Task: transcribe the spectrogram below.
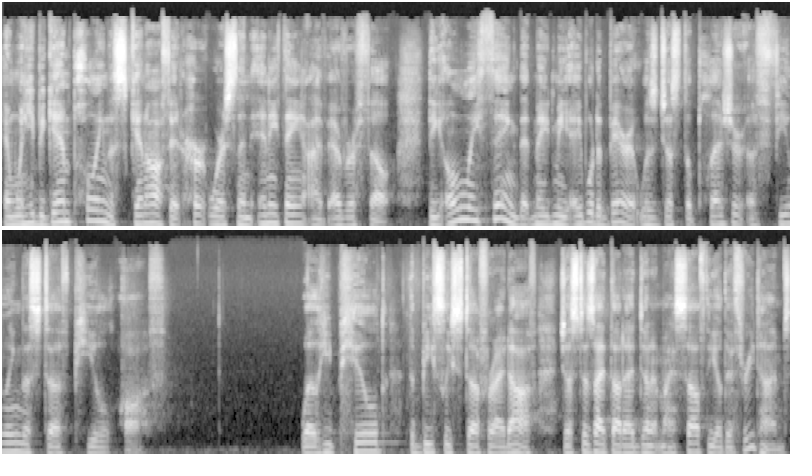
And when he began pulling the skin off, it hurt worse than anything I've ever felt. The only thing that made me able to bear it was just the pleasure of feeling the stuff peel off. Well, he peeled the beastly stuff right off, just as I thought I'd done it myself the other three times,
